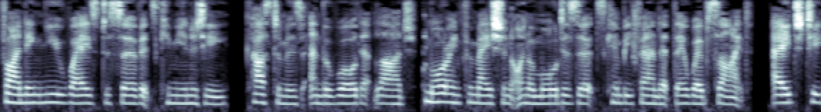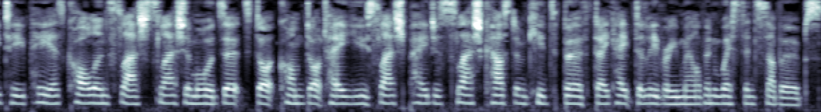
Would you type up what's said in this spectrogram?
finding new ways to serve its community, customers and the world at large. More information on Amore Desserts can be found at their website https colon slash slash amoredesserts.com.au slash pages slash custom kids birthday cake delivery Melbourne Western Suburbs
